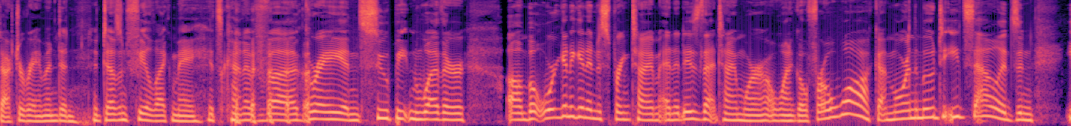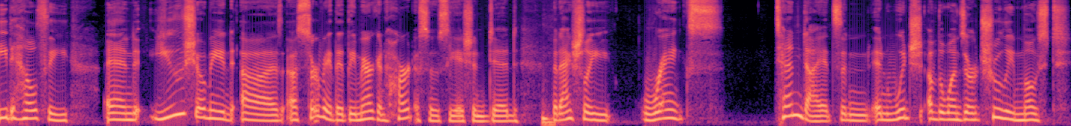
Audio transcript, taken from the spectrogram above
Dr. Raymond, and it doesn't feel like May. It's kind of uh, gray and soup eaten weather. Um, but we're going to get into springtime, and it is that time where I want to go for a walk. I'm more in the mood to eat salads and eat healthy. And you showed me uh, a survey that the American Heart Association did that actually ranks 10 diets and, and which of the ones are truly most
